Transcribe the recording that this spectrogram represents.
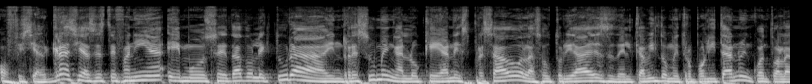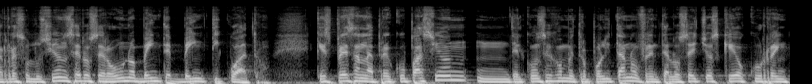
oficial. Gracias, Estefanía. Hemos eh, dado lectura en resumen a lo que han expresado las autoridades del Cabildo Metropolitano en cuanto a la resolución 001-2024, que expresan la preocupación mm, del Consejo Metropolitano frente a los hechos que ocurren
